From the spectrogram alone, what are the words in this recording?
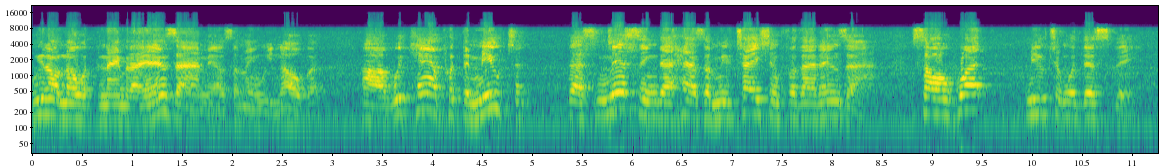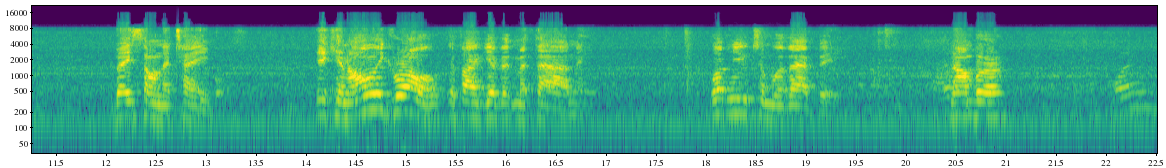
we don't know what the name of that enzyme is. I mean, we know, but uh, we can put the mutant that's missing that has a mutation for that enzyme. So what mutant would this be based on the table? It can only grow if I give it methionine. What mutant will that be? Number, one,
